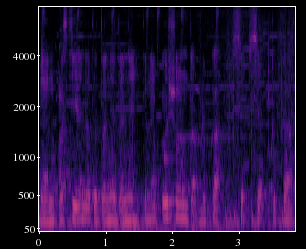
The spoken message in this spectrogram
Dan pasti anda tertanya-tanya Kenapa Sean tak buka siap-siap tukar?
